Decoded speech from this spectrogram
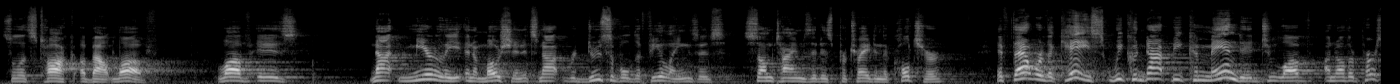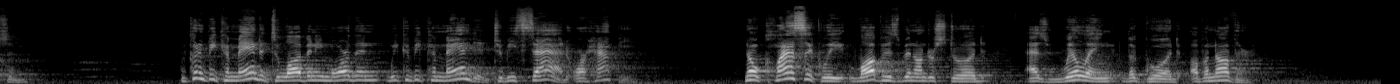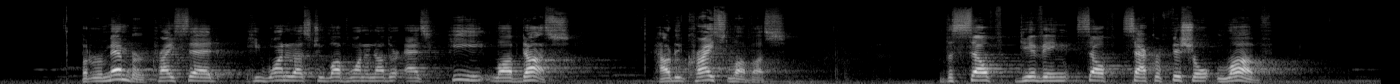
So let's talk about love. Love is not merely an emotion, it's not reducible to feelings as sometimes it is portrayed in the culture. If that were the case, we could not be commanded to love another person. We couldn't be commanded to love any more than we could be commanded to be sad or happy. No, classically, love has been understood as willing the good of another. But remember, Christ said he wanted us to love one another as he loved us. How did Christ love us? The self giving, self sacrificial love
